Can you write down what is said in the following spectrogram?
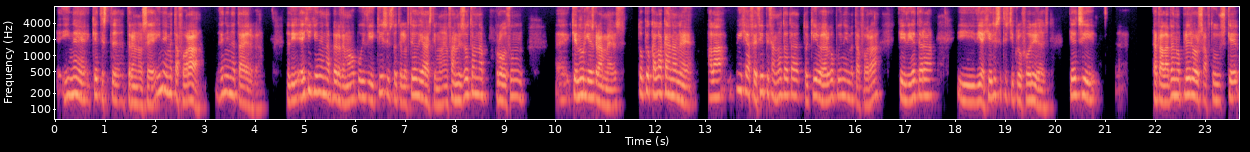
είναι και της Τρενοσέ, είναι η μεταφορά, δεν είναι τα έργα. Δηλαδή έχει γίνει ένα μπέρδεμα όπου οι διοικήσεις στο τελευταίο διάστημα εμφανιζόταν να προωθούν ε, καινούριε γραμμές το οποίο καλά κάνανε, αλλά είχε αφαιθεί πιθανότατα το κύριο έργο που είναι η μεταφορά και ιδιαίτερα η διαχείριση της κυκλοφορίας. Και έτσι καταλαβαίνω πλήρως αυτούς και,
